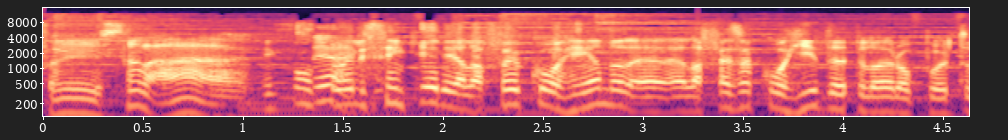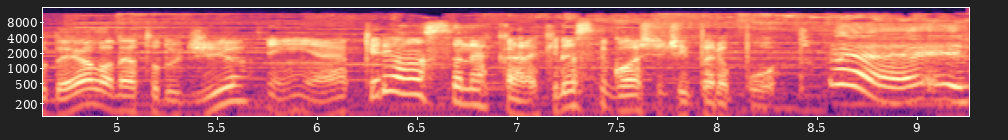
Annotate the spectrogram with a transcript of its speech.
foi, sei lá. Encontrou ele sem querer. Ela foi correndo, ela faz a corrida pelo aeroporto dela, né? Todo dia. Sim, é criança, né, cara? Criança gosta de ir para o aeroporto. É, é,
